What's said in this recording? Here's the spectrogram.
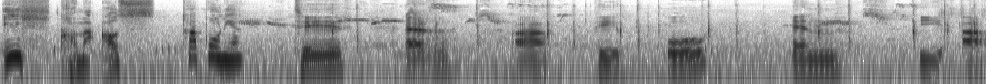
ich komme aus Traponia. T R A P O N I A.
